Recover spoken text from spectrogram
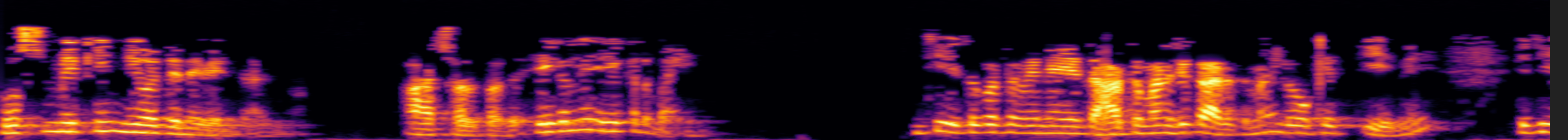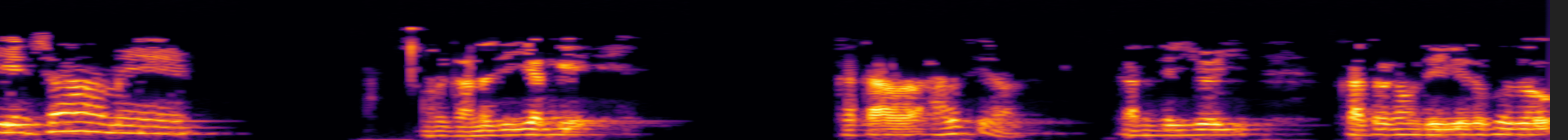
හුස්මකින් නියෝජනය වෙන්නවා. ආශ්‍රල් පද. ඒකනේ ඒකට බහින්න. ඉතින් එතකොට වෙන්නේ ධාතු මනසිකාරය තමයි ලෝකෙත් තියෙන්නේ. ඉතින් ඒ නිසා මේ අර ඝන දෙයියන්ගේ කතාව අහලා තියෙනවා. ඝන දෙයියෝයි කතරගම දෙයියෝ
